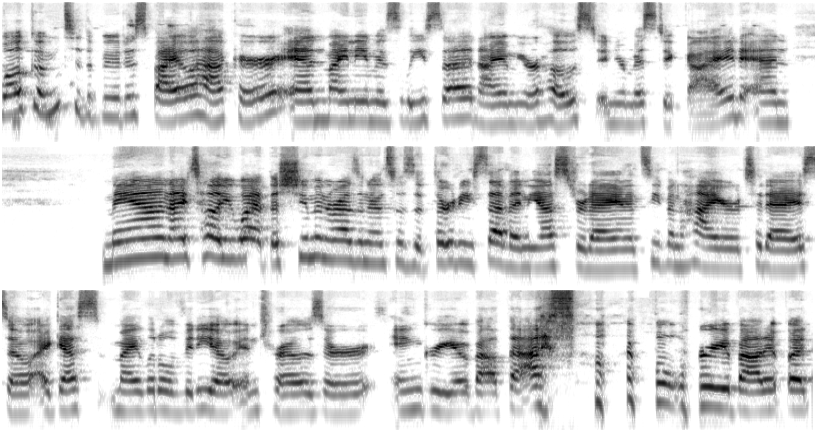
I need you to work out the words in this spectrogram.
Welcome to the Buddhist Biohacker. And my name is Lisa, and I am your host and your mystic guide. And man, I tell you what, the Schumann resonance was at 37 yesterday, and it's even higher today. So I guess my little video intros are angry about that. So I won't worry about it. But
